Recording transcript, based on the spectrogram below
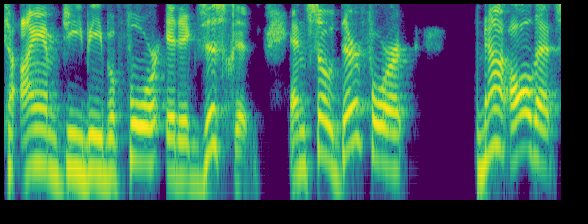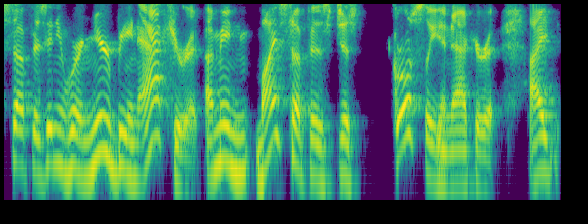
to IMDb before it existed, and so therefore, not all that stuff is anywhere near being accurate. I mean, my stuff is just grossly inaccurate. I.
